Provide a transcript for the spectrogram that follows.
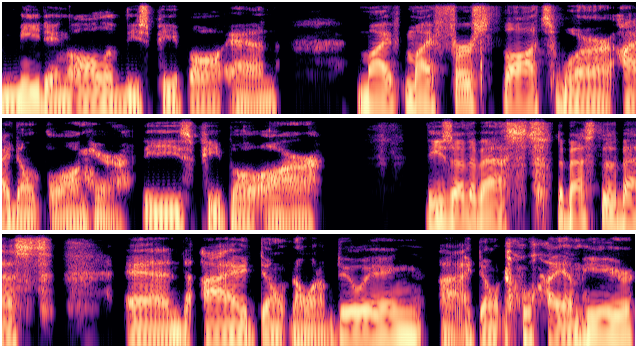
meeting all of these people and my my first thoughts were i don't belong here. These people are these are the best the best of the best and I don't know what I'm doing. I don't know why I'm here.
